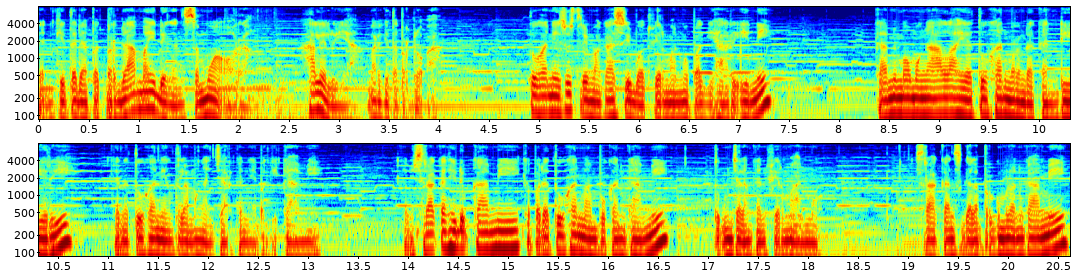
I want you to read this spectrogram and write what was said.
dan kita dapat berdamai dengan semua orang. Haleluya, mari kita berdoa. Tuhan Yesus terima kasih buat firman-Mu pagi hari ini. Kami mau mengalah ya Tuhan merendahkan diri karena Tuhan yang telah mengajarkannya bagi kami. Kami serahkan hidup kami kepada Tuhan mampukan kami untuk menjalankan firman-Mu. Serahkan segala pergumulan kami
